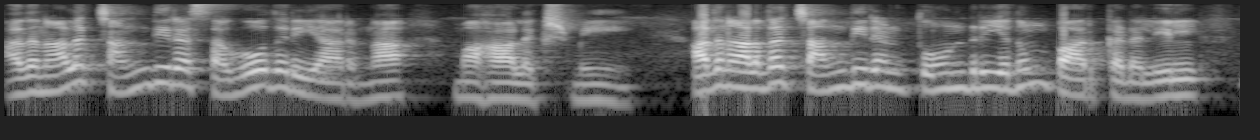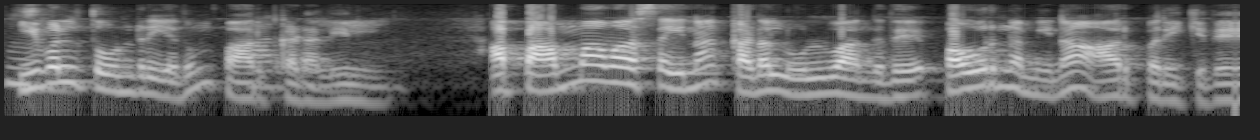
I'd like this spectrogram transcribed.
அதனால சந்திர சகோதரி யாருன்னா மகாலட்சுமி. அதனாலதான் சந்திரன் தோன்றியதும் பார்க்கடலில் இவள் தோன்றியதும் பார்க்கடலில். அப்ப அமாவாசைனா கடல் உள்வாங்குது பௌர்ணமினா ஆர்ப்பரிக்குது.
